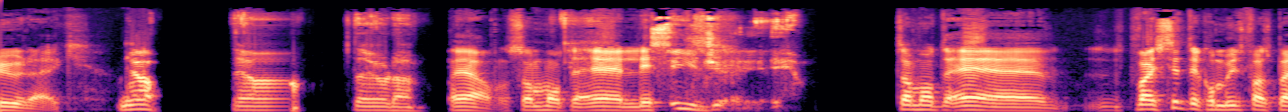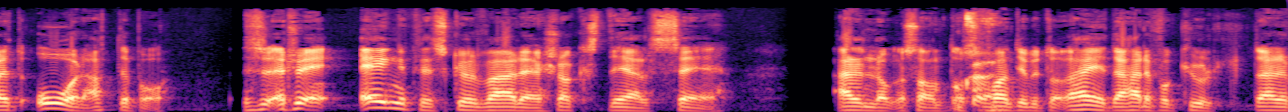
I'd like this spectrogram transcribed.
Tror jeg. ja, det gjør det. Ja, som på en måte er litt CJ. Som på en måte er Vice City kom ut faktisk bare et år etterpå. Jeg tror jeg egentlig skulle være en slags DLC, eller noe sånt. Og så okay. fant jeg ut at hei, det her er for kult. Det her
